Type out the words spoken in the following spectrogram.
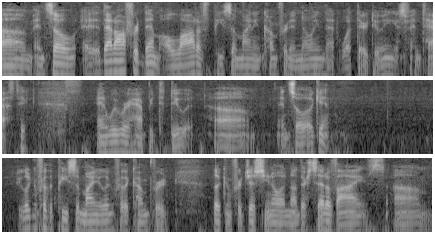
Um, and so uh, that offered them a lot of peace of mind and comfort in knowing that what they're doing is fantastic, and we were happy to do it. Um, and so again, you're looking for the peace of mind, you're looking for the comfort, looking for just you know another set of eyes. Um,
